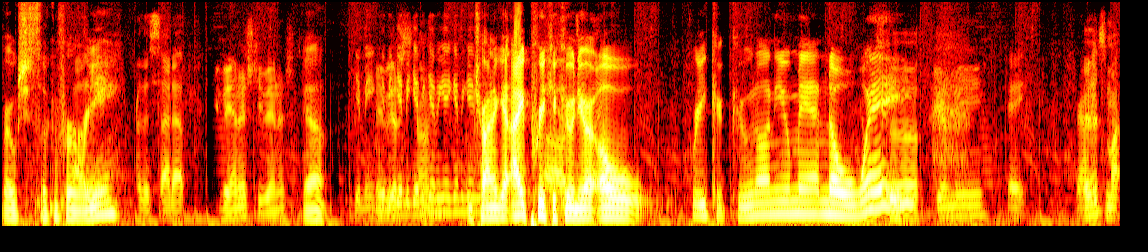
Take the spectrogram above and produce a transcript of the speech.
Rogue's just looking for a Oh, re. for the setup. You vanished. You vanished. Yeah. Give me, give me, give me, give me, give me, give me, give me. I'm trying to get. I pre cocoon Oh, you. right. Oh, pre cocoon on you, man. No way. Uh, fear me. Okay. If it's my,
